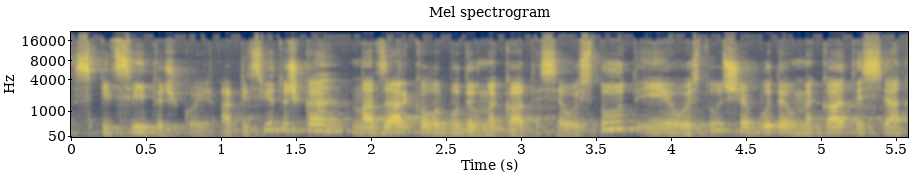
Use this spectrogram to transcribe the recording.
з підсвіточкою. А підсвіточка на дзеркало буде вмикатися ось тут, і ось тут ще буде вмикатися,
